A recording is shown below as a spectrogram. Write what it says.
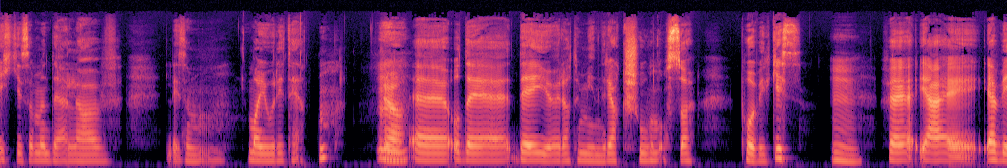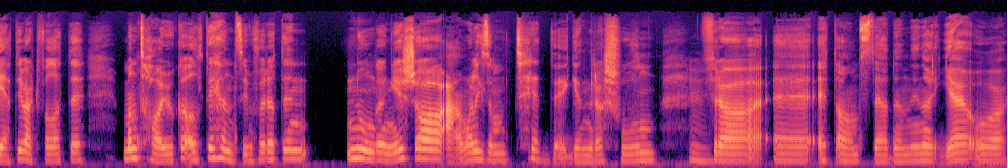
ikke som en del av liksom majoriteten. Ja. Eh, og det, det gjør at min reaksjon også påvirkes. Mm. For jeg, jeg, jeg vet i hvert fall at det, man tar jo ikke alltid hensyn for at det, noen ganger så er man liksom tredje generasjon Mm. fra eh, et annet sted enn i Norge og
